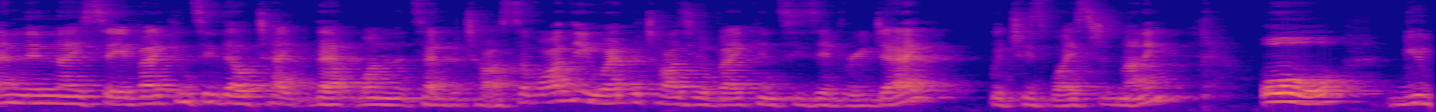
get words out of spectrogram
and then they see a vacancy, they'll take that one that's advertised. So either you advertise your vacancies every day, which is wasted money, or you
